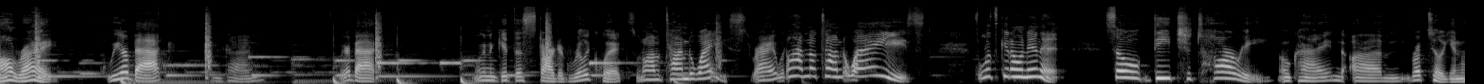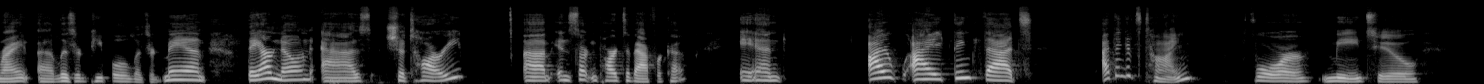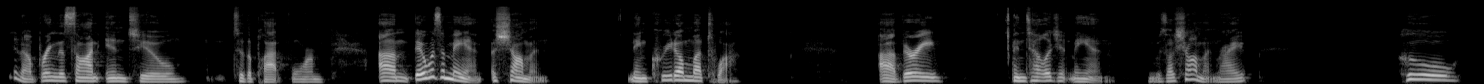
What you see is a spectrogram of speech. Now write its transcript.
All right. We are back. Okay. We're back. We're going to get this started really quick. So we don't have time to waste, right? We don't have no time to waste. So let's get on in it. So the Chitauri, okay, um, reptilian, right? Uh, lizard people, lizard man. They are known as Chitauri um, in certain parts of Africa, and I I think that I think it's time for me to, you know, bring this on into to the platform. Um, there was a man, a shaman named Credo Mutwa, a very intelligent man. He was a shaman, right? Who,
